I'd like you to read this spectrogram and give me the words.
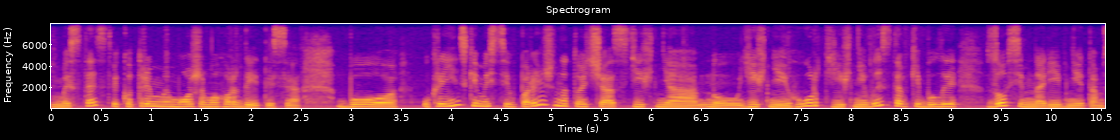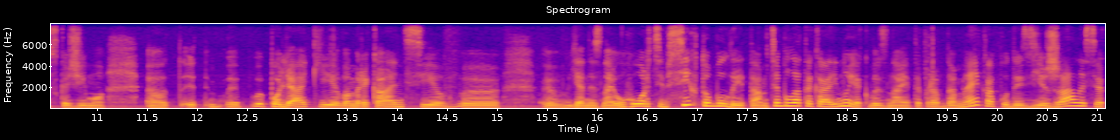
мистецтві, котрим ми можемо гордитися. Бо українські митці в Парижі на той час їхня, ну, їхній гурт, їхні виставки були зовсім на рівні, там, скажімо, е, е, поляків, американців, е, я не знаю, угорців, всі, хто були там. Це була така, ну як ви знаєте, правда, мека, куди з'їжджалися,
